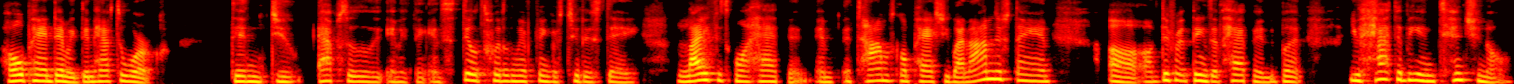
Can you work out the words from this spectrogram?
Whole pandemic didn't have to work, didn't do absolutely anything, and still twiddling their fingers to this day. Life is going to happen, and, and time is going to pass you by. And I understand uh, different things have happened, but you have to be intentional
